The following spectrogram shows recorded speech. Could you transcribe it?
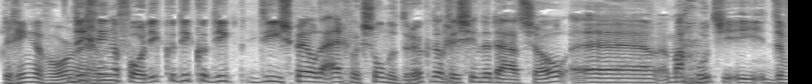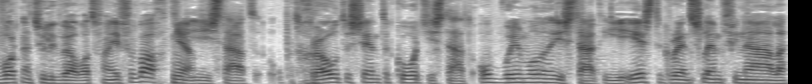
die gingen voor. Die gingen voor. Die, die, die, die speelden eigenlijk zonder druk. Dat is inderdaad zo. Uh, maar goed, je, er wordt natuurlijk wel wat van je verwacht. Je, je, staat op het grote centercourt. Je staat op Wimbledon. Je staat in je eerste Grand Slam finale.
